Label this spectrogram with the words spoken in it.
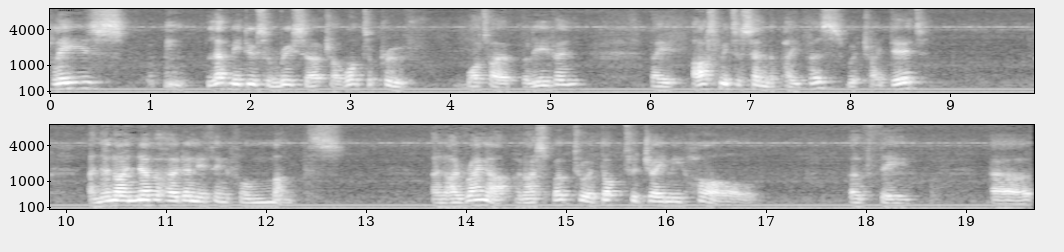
please let me do some research. I want to prove what I believe in. They asked me to send the papers, which I did. And then I never heard anything for months. And I rang up and I spoke to a Dr. Jamie Hall of the uh,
